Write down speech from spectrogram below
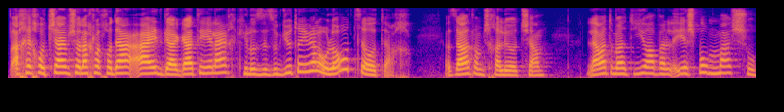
אחרי חודשיים שולח לך הודעה, היי, התגעגעתי אלייך, כאילו זה זוגיות רעילה, הוא לא רוצה אותך. אז למה את ממשיכה להיות שם? למה את אומרת, יואו, אבל יש בו משהו,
